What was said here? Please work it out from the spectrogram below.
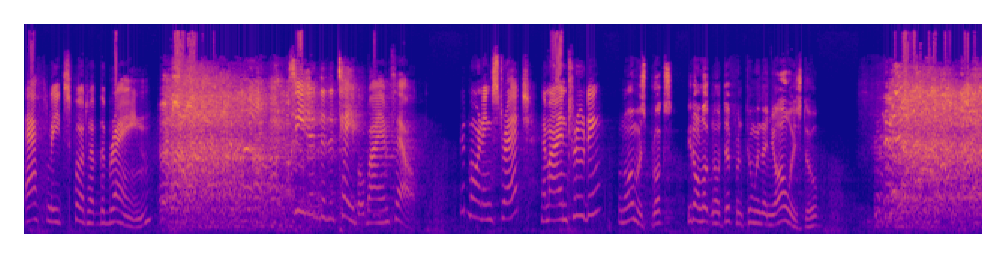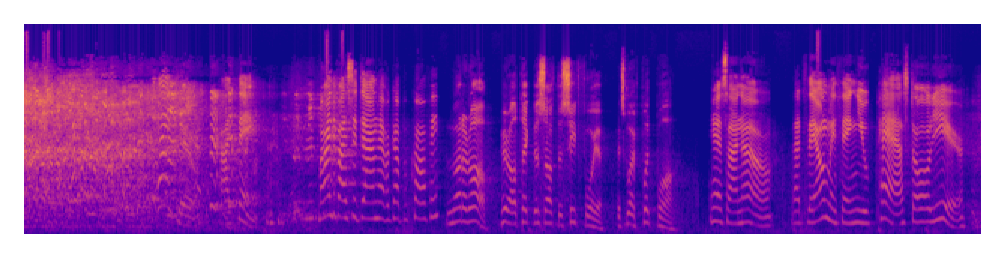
Athlete's Foot of the Brain, seated at a table by himself. Good morning, Stretch. Am I intruding? Oh, no, Miss Brooks. You don't look no different to me than you always do. Thank you, I think. Mind if I sit down and have a cup of coffee? Not at all. Here, I'll take this off the seat for you. It's my football. Yes, I know. That's the only thing you've passed all year.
